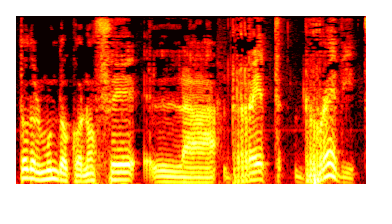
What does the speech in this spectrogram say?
todo el mundo conoce la red Reddit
